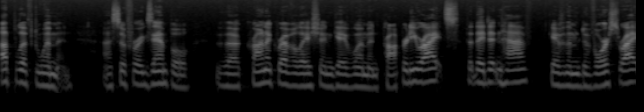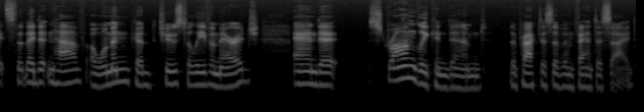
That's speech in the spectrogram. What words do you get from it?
uplift women. Uh, so, for example, the Quranic revelation gave women property rights that they didn't have, gave them divorce rights that they didn't have. A woman could choose to leave a marriage, and it strongly condemned the practice of infanticide.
